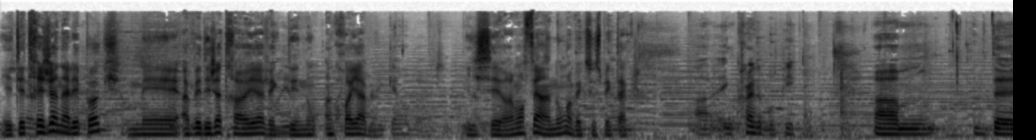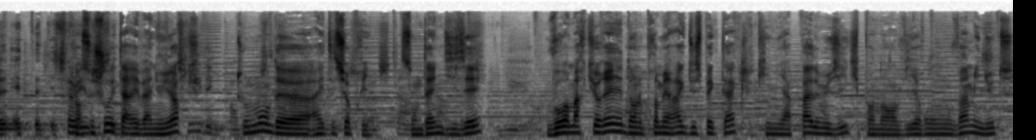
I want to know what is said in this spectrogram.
Il était très jeune à l'époque, mais avait déjà travaillé avec des noms incroyables. Il s'est vraiment fait un nom avec ce spectacle. Quand ce show est arrivé à New York, tout le monde euh, a été surpris. Sondheim disait Vous remarquerez dans le premier acte du spectacle qu'il n'y a pas de musique pendant environ 20 minutes,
